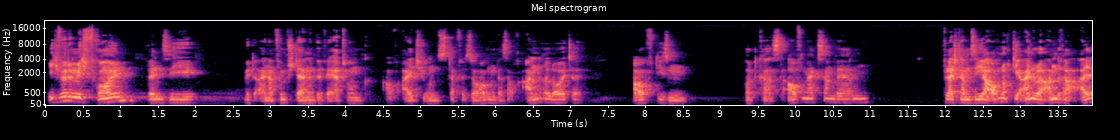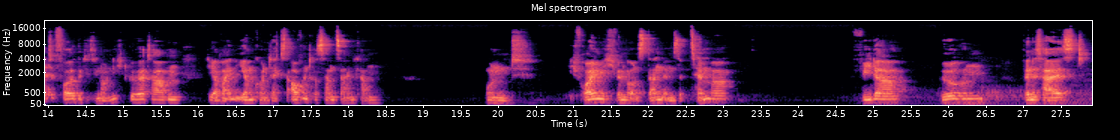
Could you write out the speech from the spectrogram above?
Ich würde mich freuen, wenn Sie mit einer 5-Sterne-Bewertung auf iTunes dafür sorgen, dass auch andere Leute auf diesen Podcast aufmerksam werden. Vielleicht haben Sie ja auch noch die ein oder andere alte Folge, die Sie noch nicht gehört haben, die aber in Ihrem Kontext auch interessant sein kann. Und ich freue mich, wenn wir uns dann im September wieder hören, wenn es heißt,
